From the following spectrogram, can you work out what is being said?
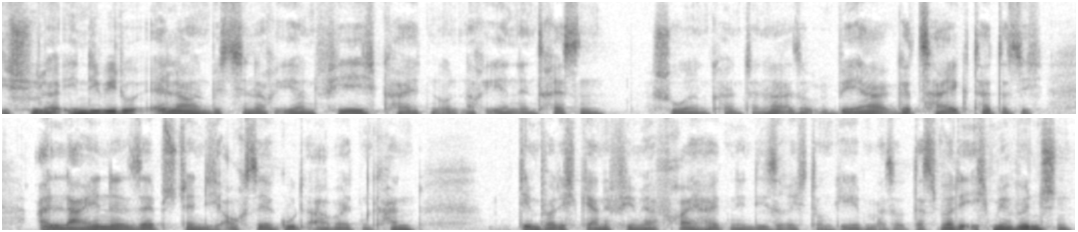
die Schüler individueller ein bisschen nach ihren Fähigkeiten und nach ihren Interessen schulen könnte. Ne? Also, wer gezeigt hat, dass ich alleine selbstständig auch sehr gut arbeiten kann, dem würde ich gerne viel mehr Freiheiten in diese Richtung geben. Also, das würde ich mir wünschen.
